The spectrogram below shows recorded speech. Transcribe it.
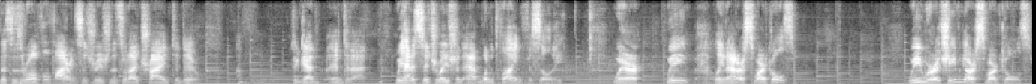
This is a wrongful firing situation. That's what I tried to do to get into that. We had a situation at one client facility where we laid out our SMART goals. We were achieving our SMART goals,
